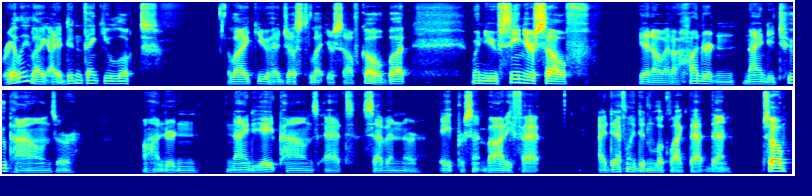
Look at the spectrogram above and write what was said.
Really? Like, I didn't think you looked like you had just let yourself go. But when you've seen yourself, you know, at 192 pounds or 100 98 pounds at 7 or 8% body fat. I definitely didn't look like that then. So,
